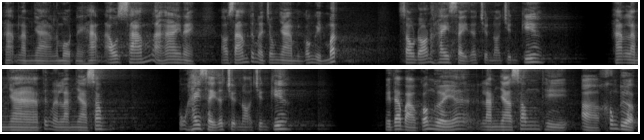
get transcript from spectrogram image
hạn làm nhà là một này hạn áo xám là hai này. Áo xám tức là trong nhà mình có người mất sau đó nó hay xảy ra chuyện nọ chuyện kia. Hạn làm nhà tức là làm nhà xong cũng hay xảy ra chuyện nọ chuyện kia. Người ta bảo có người á, làm nhà xong thì ở không được.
